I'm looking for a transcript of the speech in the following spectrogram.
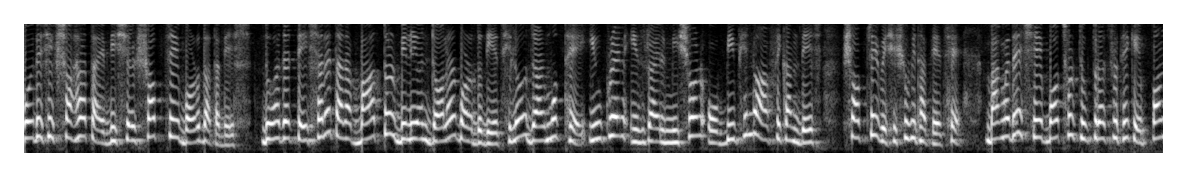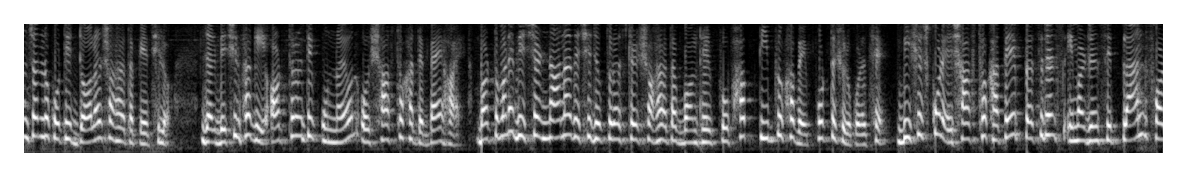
বৈদেশিক সহায়তায় বিশ্বের সবচেয়ে বড় দাতা দেশ। দুহাজার তেইশ সালে তারা বাহাত্তর বিলিয়ন ডলার বরাদ্দ দিয়েছিল, যার মধ্যে ইউক্রেন, ইসরায়েল মিশর ও বিভিন্ন আফ্রিকান দেশ সবচেয়ে বেশি সুবিধা পেয়েছে। বাংলাদেশ সে বছর যুক্তরাষ্ট্র থেকে পঞ্চান্ন কোটি ডলার সহায়তা পেয়েছিল। যার বেশিরভাগই অর্থনৈতিক উন্নয়ন ও স্বাস্থ্য খাতে ব্যয় হয়। বর্তমানে বিশ্বের নানা দেশে যুক্তরাষ্ট্রের সহায়তা বন্ধের প্রভাব তীব্রভাবে পড়তে শুরু করেছে। বিশেষ করে স্বাস্থ্য খাতে president's emergency plan for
